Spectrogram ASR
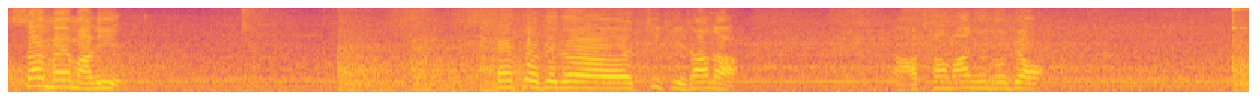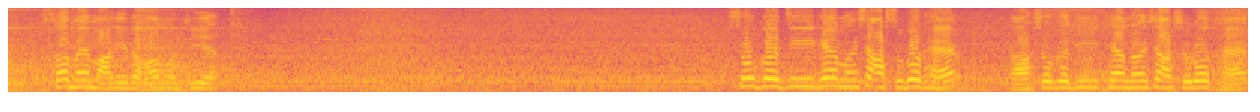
三百马力，包括这个机体上的啊长发牛头标，三百马力的发动机，收割机一天能下十多台。啊，收割机一天能下十多台。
